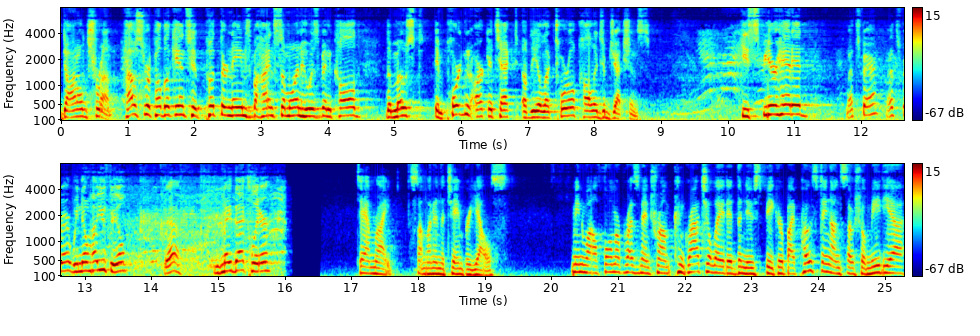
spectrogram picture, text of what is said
Donald Trump. House Republicans have put their names behind someone who has been called the most important architect of the Electoral College objections. He's spearheaded. That's fair. That's fair. We know how you feel. Yeah, you've made that clear. Damn right. Someone in the chamber yells. Meanwhile, former President Trump congratulated the new speaker by posting on social media,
